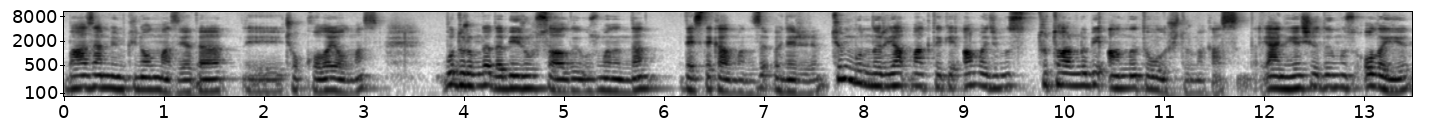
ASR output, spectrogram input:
bazen mümkün olmaz ya da e, çok kolay olmaz. Bu durumda da bir ruh sağlığı uzmanından destek almanızı öneririm. Tüm bunları yapmaktaki amacımız tutarlı bir anlatı oluşturmak aslında. Yani yaşadığımız olayı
